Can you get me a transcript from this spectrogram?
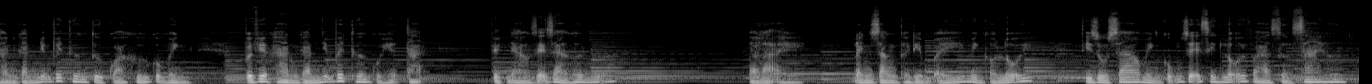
hàn gắn những vết thương từ quá khứ của mình với việc hàn gắn những vết thương của hiện tại. Việc nào dễ dàng hơn nữa? Và lại, đành rằng thời điểm ấy mình có lỗi, thì dù sao mình cũng dễ xin lỗi và sửa sai hơn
